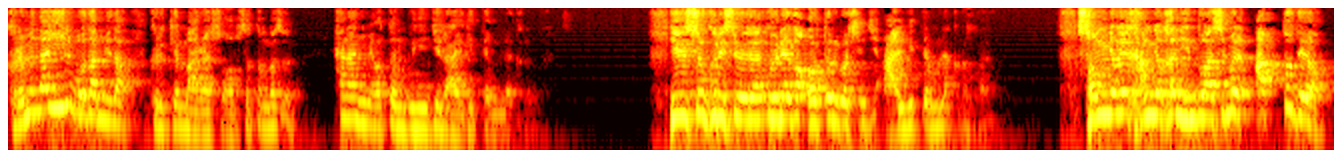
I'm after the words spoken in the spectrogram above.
그러면 나 일 못합니다. 그렇게 말할 수 없었던 것은 하나님이 어떤 분인지를 알기 때문에 그런 거 예수 그리스도의 은혜가 어떤 것인지 알기 때문에 그런 거예요. 성령의 강력한 인도하심을 압도되어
